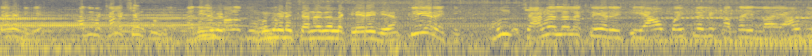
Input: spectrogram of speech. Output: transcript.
ಚರಂಡಿಗೆ ಅದನ್ನ ಕಲೆಕ್ಷನ್ ಕೊಡಿ ಅದೇನು ಬಹಳ ಮುಂದ್ಗಡೆ ಚಾನಲ್ ಎಲ್ಲ ಕ್ಲಿಯರ್ ಇದೆಯಾ? ಕ್ಲಿಯರ್ ಐತಿ. ಮುಂದೆ ಚಾನಲ್ ಎಲ್ಲ ಕ್ಲಿಯರ್ ಐತಿ. ಯಾವ ಪೈಪ್ನಲ್ಲಿ ಕಸ ಇಲ್ಲ ಯಾವ್ದು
